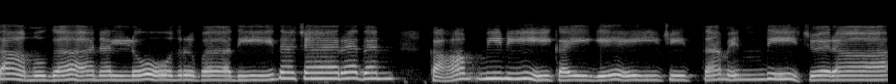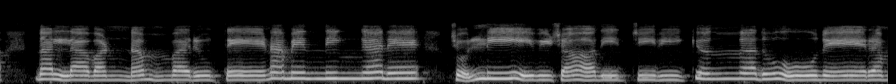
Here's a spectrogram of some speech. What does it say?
കാമുകാനല്ലോ നൃപതി ദശരഥൻ കാമിനി കൈകേയി ചിത്തമെന്തീശ്വര നല്ലവണ്ണം വരുത്തേണമെന്നിങ്ങനെ ചൊല്ലി വിഷാദിച്ചിരിക്കുന്നതു നേരം.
